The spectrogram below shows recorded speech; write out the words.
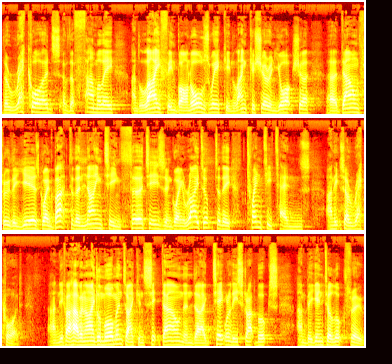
the records of the family and life in Barnoldswick, in Lancashire and Yorkshire, uh, down through the years, going back to the 1930s and going right up to the 2010s. And it's a record. And if I have an idle moment, I can sit down and I take one of these scrapbooks and begin to look through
